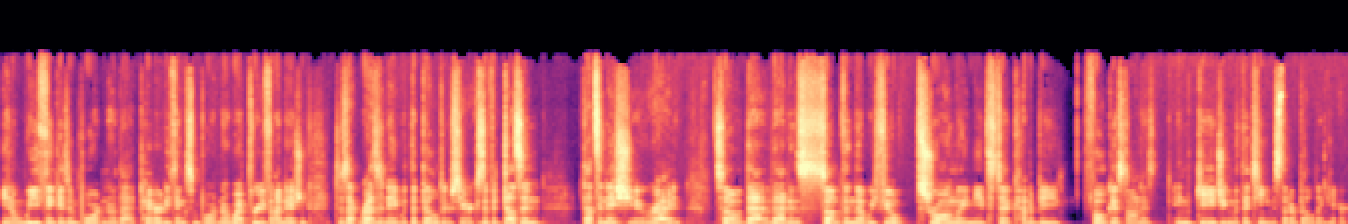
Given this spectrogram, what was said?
you know we think is important or that parity thinks important or web3 foundation does that resonate with the builders here because if it doesn't that's an issue right so that that is something that we feel strongly needs to kind of be focused on is engaging with the teams that are building here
